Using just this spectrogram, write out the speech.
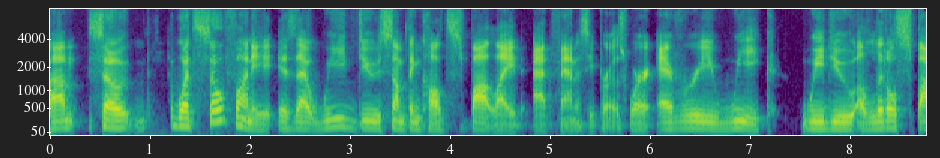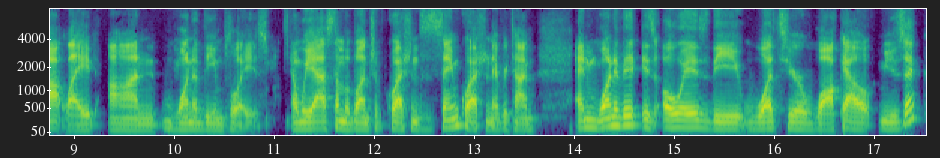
Um, so what's so funny is that we do something called Spotlight at Fantasy Pros, where every week we do a little spotlight on one of the employees and we ask them a bunch of questions, the same question every time. And one of it is always the what's your walkout music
